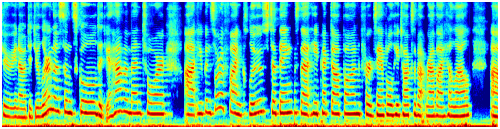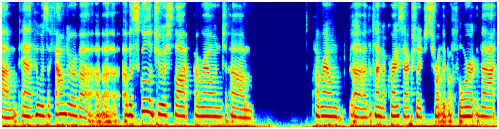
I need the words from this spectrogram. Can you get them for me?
to, you know, did you learn this in school? Did you have a mentor? Uh, you can sort of find clues to things that he picked up on. For example, he talks about Rabbi Hillel, um, who was a founder of a, of a of a school of Jewish thought around. Um, around uh, the time of Christ, actually, just shortly before that,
